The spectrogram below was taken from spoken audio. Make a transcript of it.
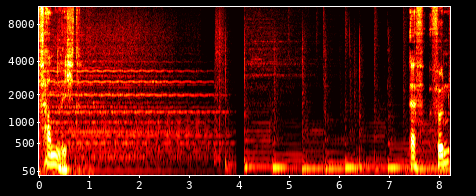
Fernlicht. F5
